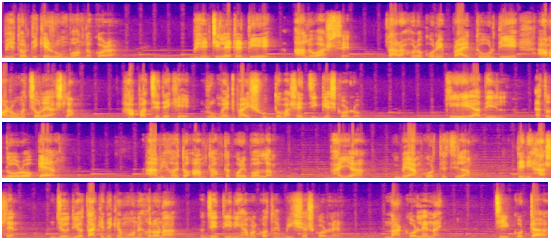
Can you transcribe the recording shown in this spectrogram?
ভেতর দিকে রুম বন্ধ করা। ভেন্টিলেটর দিয়ে আলো আসছে। তাড়াহুড়ো করে প্রায় দৌড় দিয়ে আমার রুমে চলে আসলাম। হাঁপাচ্ছি দেখে রুমমেট ভাই শুদ্ধ ভাষায় জিজ্ঞেস করল, কি আদিল, এত দৌড়ও কেন? আমি হয়তো আমতা আমতা করে বললাম, ভাইয়া, ব্যায়াম করতেছিলাম। তিনি হাসলেন, যদিও তাকে দেখে মনে হলো না যে তিনি আমার কথায় বিশ্বাস করলেন। না করলে নাই। চিরকুটটা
